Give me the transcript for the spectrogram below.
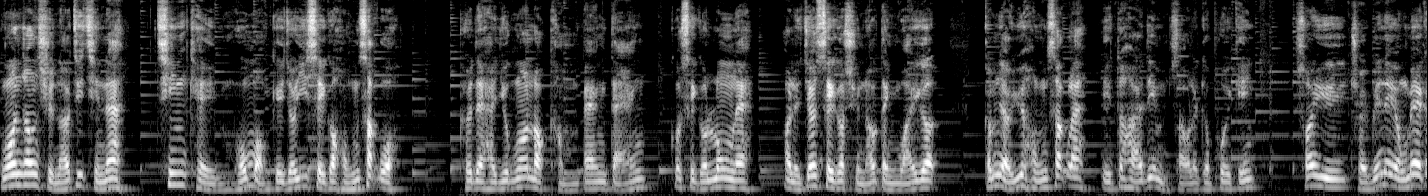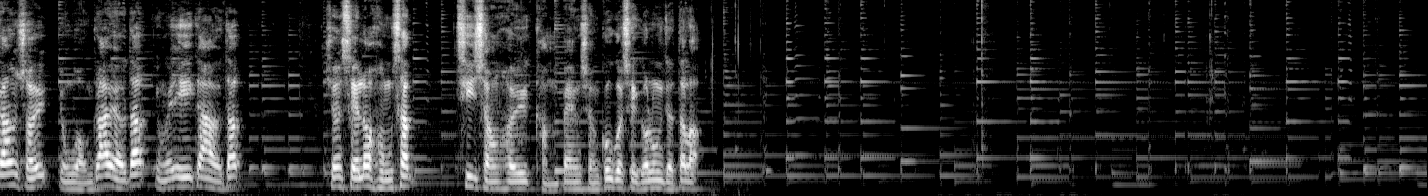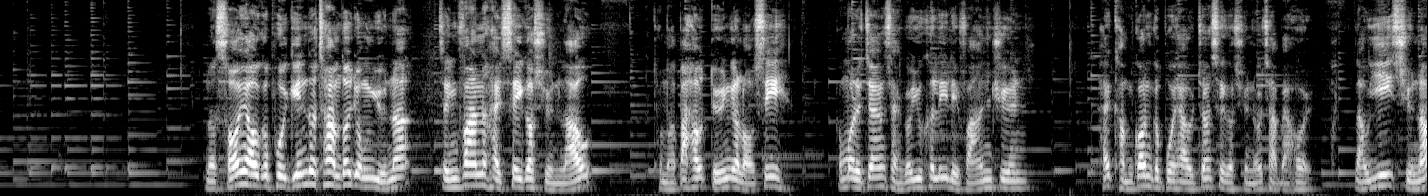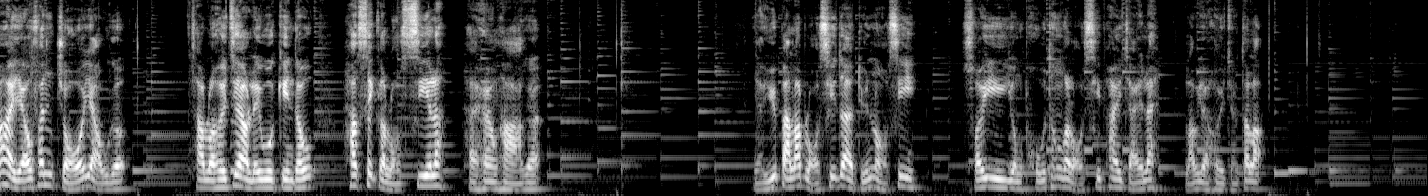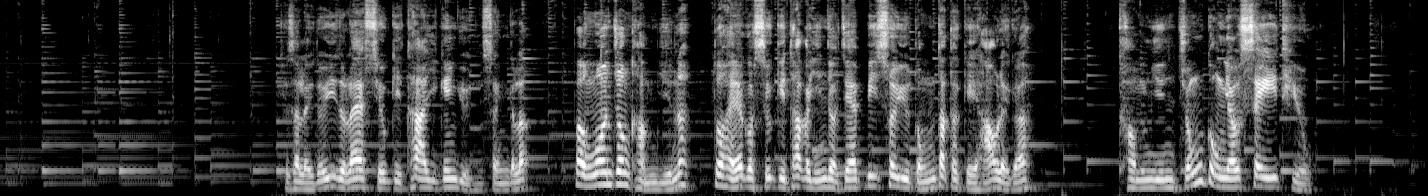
安装船钮之前咧，千祈唔好忘记咗呢四个孔塞，佢哋系要安落琴柄顶嗰四个窿咧，嚟将四个船钮定位嘅。咁由于孔塞咧，亦都系一啲唔受力嘅配件。所以随便你用咩胶水，用黄胶又得，用 A 胶又得，将四粒孔塞黐上去琴柄上高個四个窿就得啦。嗱，所有嘅配件都差唔多用完啦，剩翻系四个旋钮同埋八口短嘅螺丝。咁我哋将成个 l i l i 反转喺琴杆嘅背后，将四个旋钮插入去。留意旋钮系有分左右嘅，插落去之后你会见到黑色嘅螺丝咧系向下嘅。由于八粒螺丝都系短螺丝，所以用普通嘅螺丝批仔咧扭入去就得啦。其实嚟到呢度咧，小吉他已经完成噶啦。不过安装琴弦咧都系一个小吉他嘅演奏者必须要懂得嘅技巧嚟嘅。琴弦总共有四条。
